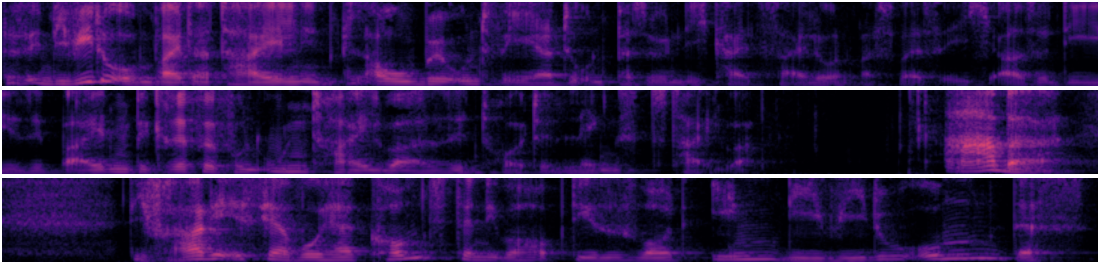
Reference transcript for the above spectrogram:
das Individuum weiter teilen in Glaube und Werte und Persönlichkeitsteile und was weiß ich. Also diese beiden Begriffe von unteilbar sind heute längst teilbar. Aber die Frage ist ja, woher kommt denn überhaupt dieses Wort Individuum, das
